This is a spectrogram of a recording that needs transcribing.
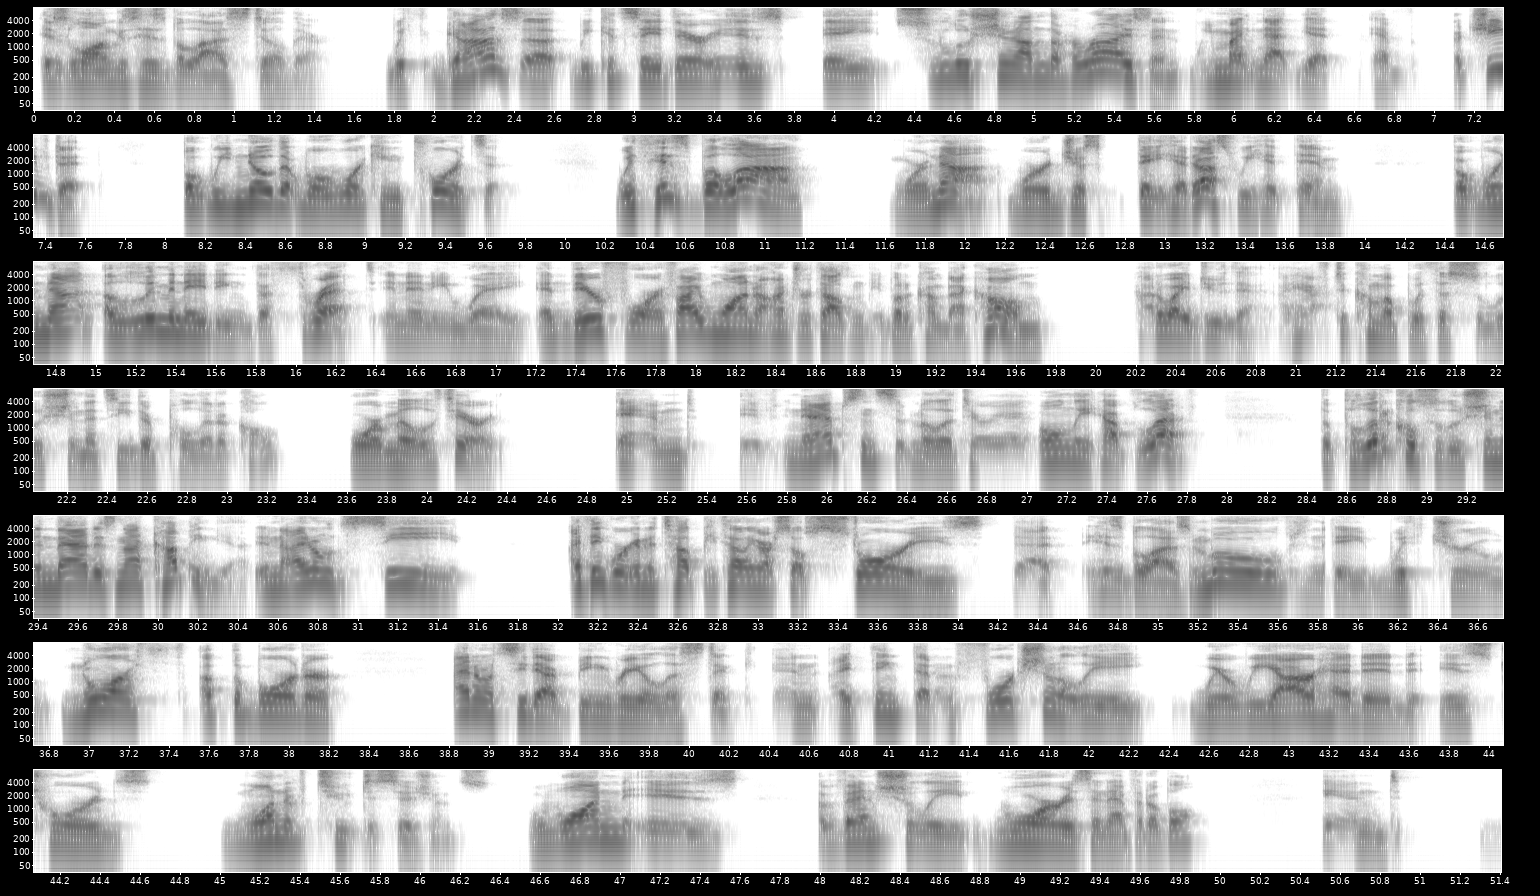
as long as Hezbollah is still there. With Gaza, we could say there is a solution on the horizon. We might not yet have achieved it, but we know that we're working towards it. With Hezbollah, we're not. We're just, they hit us, we hit them. But we're not eliminating the threat in any way. And therefore, if I want 100,000 people to come back home, how do I do that? I have to come up with a solution that's either political or military. And if in absence of military, I only have left the political solution, and that is not coming yet. And I don't see. I think we're going to be telling ourselves stories that Hezbollah has moved and they withdrew north of the border. I don't see that being realistic. And I think that unfortunately, where we are headed is towards one of two decisions. One is eventually war is inevitable. And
